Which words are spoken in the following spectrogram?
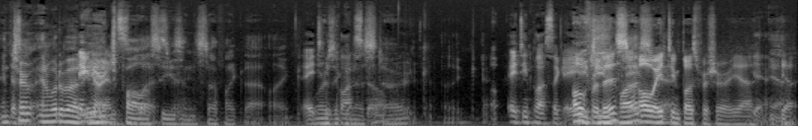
In Doesn't- term, and what about age policies bliss, right? and stuff like that? Like, where's it going to still. start? Like, 18 plus, like 18. Oh, 18 for this? plus? Oh, Yeah. 18 plus for sure. Yeah. Yeah. Yeah. Yeah.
